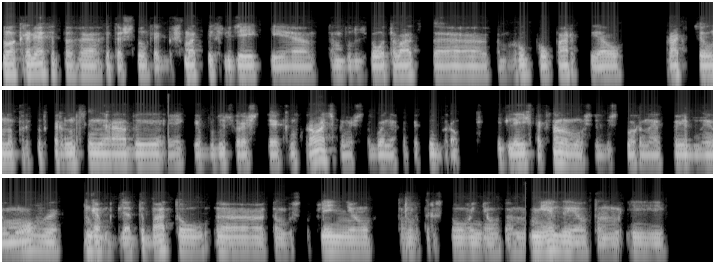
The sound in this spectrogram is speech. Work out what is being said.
Ну акрамя гэтага гэта ж ну как бы шмат тых людзей якія там будуць балатавацца там групаў партыяў фракцыяў напрыклад карнацыйнай рады якія будуць урэшце канкураваць паміж сабой на гэтых выбараў і для іх таксама мусяць быць створаны адпаведныя умовы для дэбатаў э, там выступленняў там выкарыстоўванняў там медыяў там і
